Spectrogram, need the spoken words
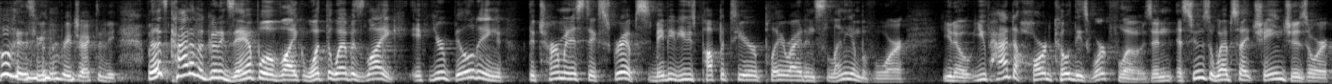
Oh, rejected me. But that's kind of a good example of like what the web is like. If you're building deterministic scripts, maybe you've used Puppeteer, Playwright, and Selenium before. You know, you've had to hard code these workflows, and as soon as the website changes or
